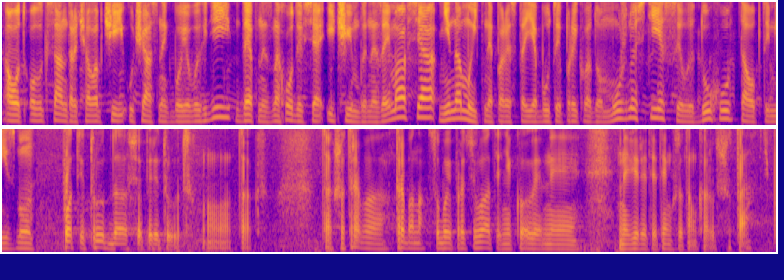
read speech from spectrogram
А от Олександр Чалапчій, учасник бойових дій, де б не знаходився і чим би не займався, ні на мить не перестає бути прикладом мужності, сили духу та оптимізму. Пот і труд, да, все перетрут. Ну, так. Так що треба, треба над собою працювати, ніколи не, не вірити тим, хто там кажуть, що та, типу,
